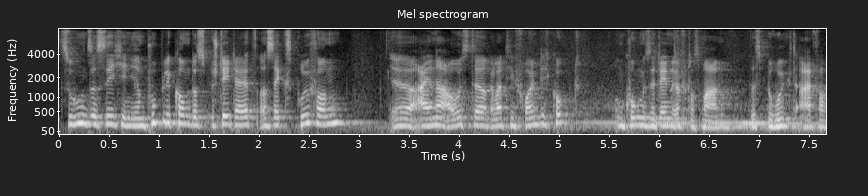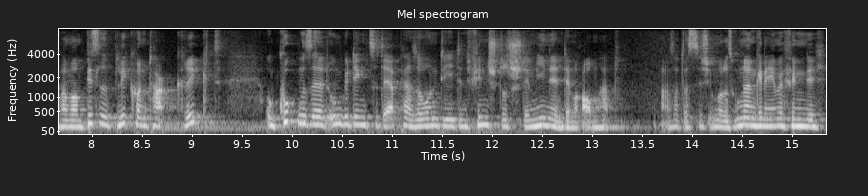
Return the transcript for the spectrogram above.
suchen Sie sich in Ihrem Publikum, das besteht ja jetzt aus sechs Prüfern, äh, einer aus, der relativ freundlich guckt und gucken Sie den öfters mal an. Das beruhigt einfach, wenn man ein bisschen Blickkontakt kriegt und gucken Sie nicht unbedingt zu der Person, die den finstersten Mine in dem Raum hat. Also das ist immer das Unangenehme, finde ich.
